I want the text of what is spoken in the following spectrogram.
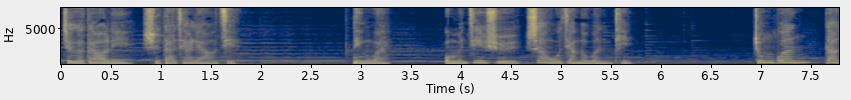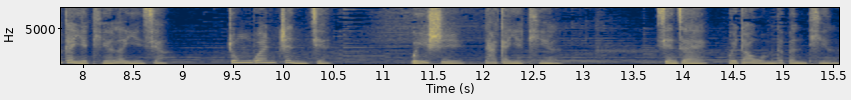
这个道理使大家了解。另外，我们继续上午讲的问题。中观大概也提了一下，中观正见，为实大概也提了。现在回到我们的本题了。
